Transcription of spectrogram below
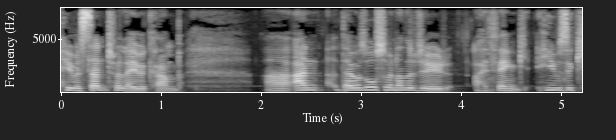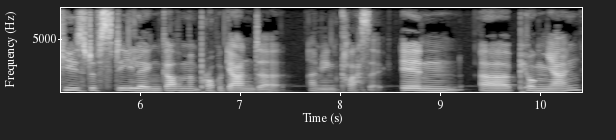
he was sent to a labour camp. Uh, and there was also another dude, I think he was accused of stealing government propaganda I mean, classic, in uh, Pyongyang.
